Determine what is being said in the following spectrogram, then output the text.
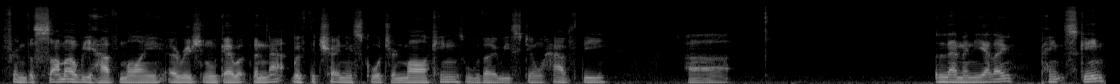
from the summer we have my original go at the Gnat with the training squadron markings, although we still have the uh, lemon yellow paint scheme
